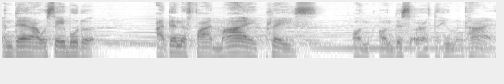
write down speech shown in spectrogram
and then I was able to identify my place on, on this earth of humankind.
